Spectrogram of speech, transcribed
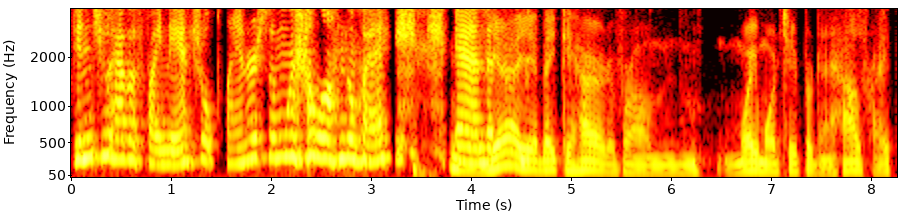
didn't you have a financial planner somewhere along the way? and yeah, yeah, they can hire it from way more cheaper than a house, right?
